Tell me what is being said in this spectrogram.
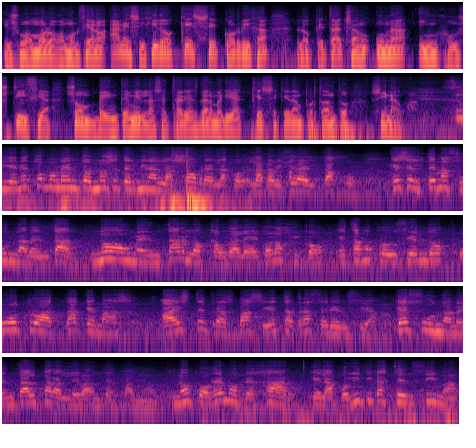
y su homólogo murciano han exigido que se corrija lo que tachan una injusticia. Son 20.000 las hectáreas de Almería que se quedan, por tanto, sin agua. Si en estos momentos no se terminan las obras en la cabecera del Tajo, que es el tema fundamental, no aumentar los caudales ecológicos, estamos produciendo otro ataque más a este trasvase y esta transferencia que es fundamental para el levante español. No podemos dejar que la política esté encima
